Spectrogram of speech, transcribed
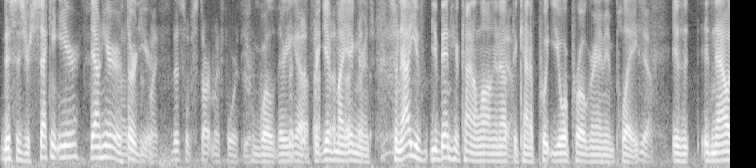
this is your second year down here, or Uh, third this year? my- this will start my fourth year. Well, there you go. Forgive my ignorance. So now you've you've been here kind of long enough Yeah. to kind of put your program in place. Yeah. Is it now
